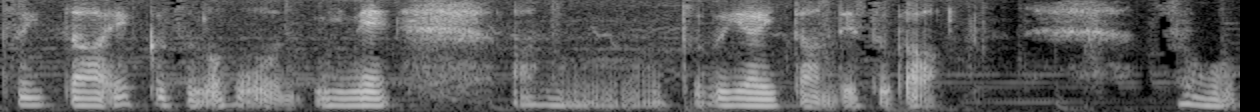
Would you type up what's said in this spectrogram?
ツイッター X の方にね、あの、つぶやいたんですが、そ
